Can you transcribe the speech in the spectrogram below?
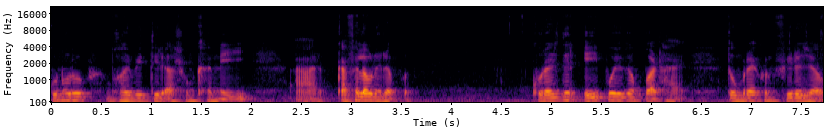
কোনোরূপ ভয়ভীতির আশঙ্কা নেই আর কাফেলাও নিরাপদ। কুরাইশদের এই পয়গাম পাঠায়, তোমরা এখন ফিরে যাও।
